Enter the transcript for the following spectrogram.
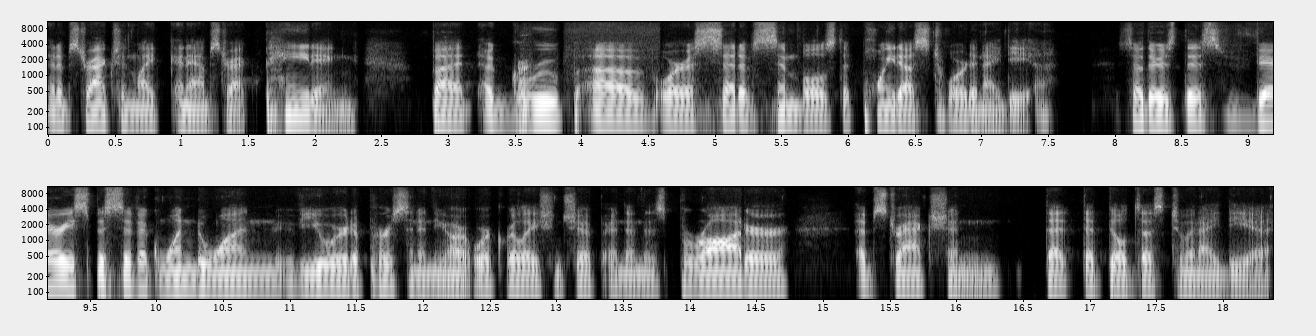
an abstraction like an abstract painting, but a group of or a set of symbols that point us toward an idea. So there's this very specific one to one viewer to person in the artwork relationship, and then this broader abstraction that that builds us to an idea.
